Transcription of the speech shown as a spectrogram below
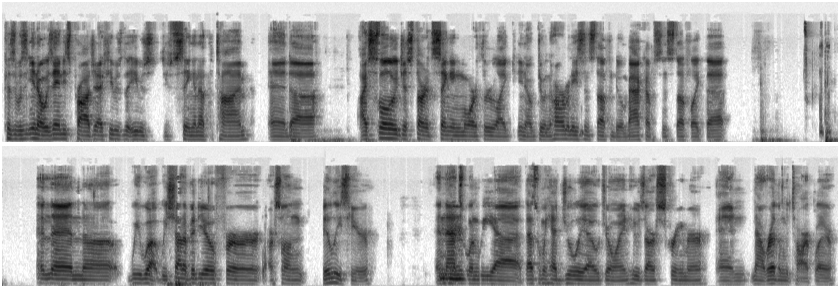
Because it was, you know, it was Andy's project. He was the he was singing at the time. And uh I slowly just started singing more through like, you know, doing harmonies and stuff and doing backups and stuff like that. And then uh we what? We shot a video for our song Billy's Here and that's when we uh that's when we had Julio join, who's our screamer and now rhythm guitar player.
